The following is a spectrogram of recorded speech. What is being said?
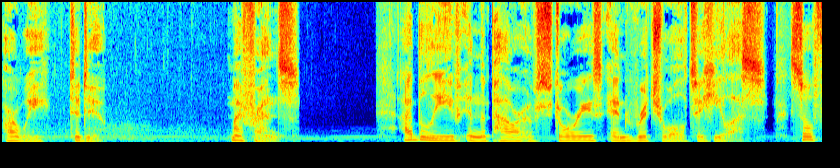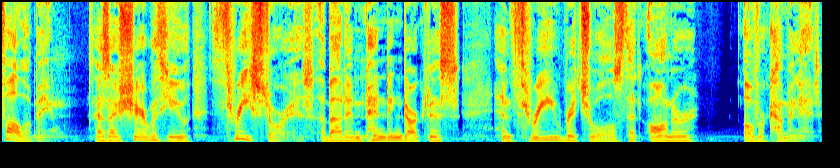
are we to do? My friends, I believe in the power of stories and ritual to heal us. So follow me as I share with you three stories about impending darkness and three rituals that honor overcoming it.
